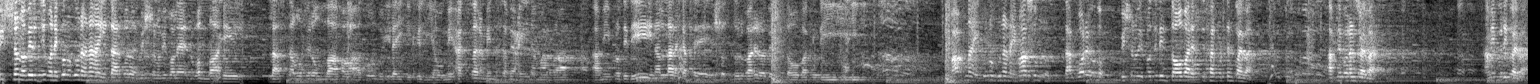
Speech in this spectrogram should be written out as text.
বিশ্বনবীর জীবনে কোনো গুনাহ নাই। তারপরে বিশ্বনবী বলেন, ওয়াল্লাহি লা আস্তাগফিরুল্লাহ ওয়া আতুবু ইলাইহি ফিল ইয়াউমি আকসার 70 মাররা। আমি প্রতিদিন আল্লাহর কাছে 70 বারেরও বেশি তওবা করি। পাপ নাই, কোনো গুনাহ নাই, মাসুম। তারপরে প্রতিদিন করতেন কয়বার? আপনি বলেন কয়বার? আমি করি কয়বার?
